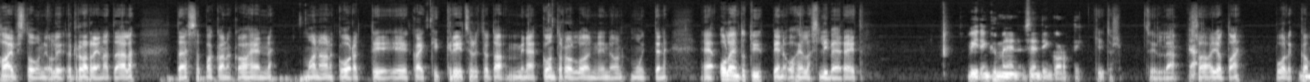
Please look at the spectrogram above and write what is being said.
Hivestone oli rarena täällä tässä pakana kahden manan kortti. Kaikki creatureit, joita minä kontrolloin, niin on muiden eh, olentotyyppien ohella slivereitä. 50 sentin kortti. Kiitos. Sillä Tää. saa jotain puolikkaan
